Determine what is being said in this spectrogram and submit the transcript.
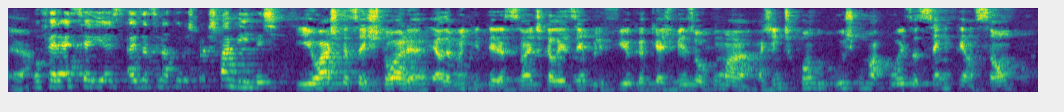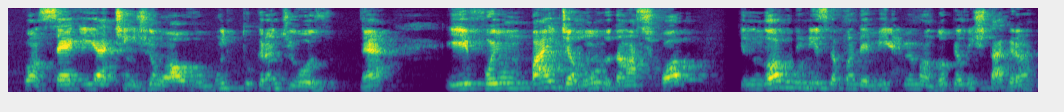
é. oferece aí as, as, assinaturas para as famílias. E eu acho que essa história ela é muito interessante, que ela exemplifica que às vezes alguma a gente quando busca uma coisa sem intenção consegue atingir um alvo muito grandioso, né? E foi um pai de aluno da nossa escola que logo no início da pandemia me mandou pelo Instagram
